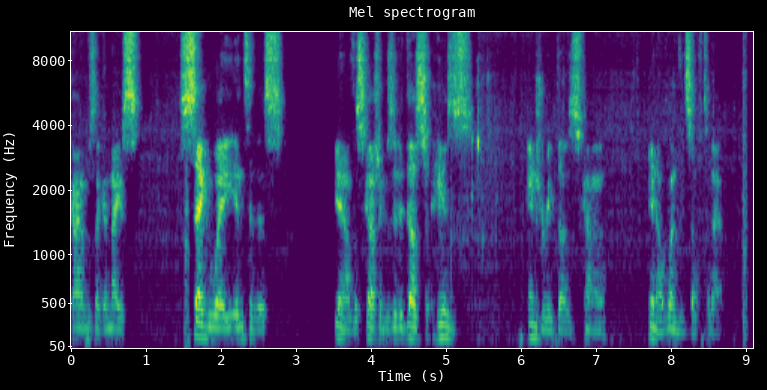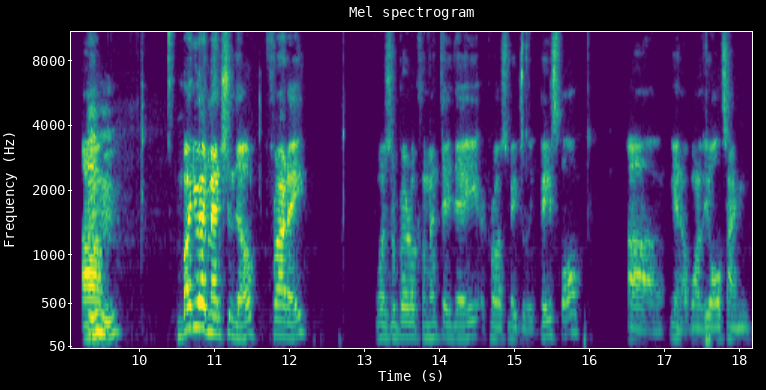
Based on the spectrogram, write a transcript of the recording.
kind of was like a nice segue into this you know discussion because it does his injury does kind of you know lend itself to that. Um, Mhm. But you had mentioned though Friday was Roberto Clemente Day across Major League Baseball. Uh, you know, one of the all-time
